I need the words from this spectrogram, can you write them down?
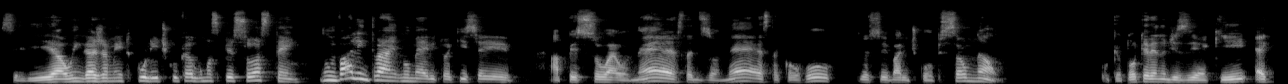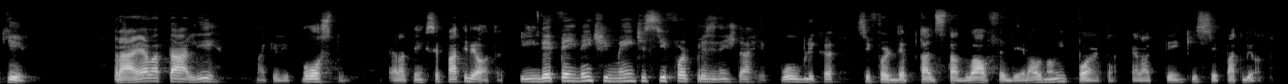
seria o engajamento político que algumas pessoas têm. Não vale entrar no mérito aqui se a pessoa é honesta, desonesta, corrupta, se vale de corrupção, não. O que eu estou querendo dizer aqui é que para ela estar tá ali, naquele posto, ela tem que ser patriota. Independentemente se for presidente da república, se for deputado estadual, federal, não importa. Ela tem que ser patriota.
